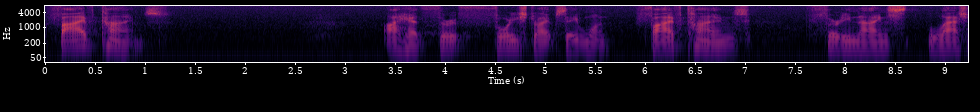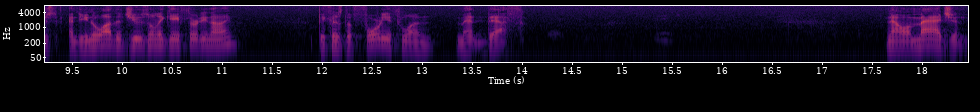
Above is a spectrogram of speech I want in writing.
five times, I had 30, 40 stripes, save one. Five times, 39 lashes. And do you know why the Jews only gave 39? Because the 40th one meant death. Now imagine,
